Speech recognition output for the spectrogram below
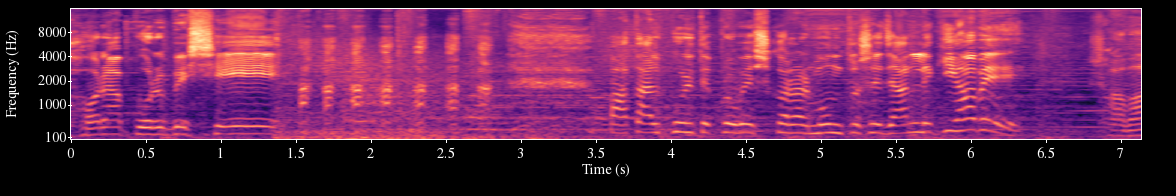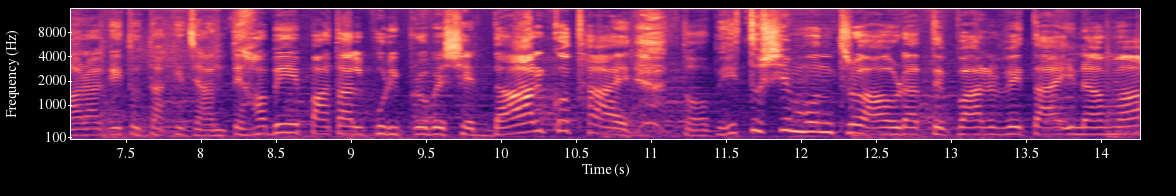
ধরা পড়বে সে। পাতালপুরিতে প্রবেশ করার মন্ত্র সে জানলে কি হবে? সবার আগে তো তাকে জানতে হবে পাতালপুরি প্রবেশের দ্বার কোথায়? তবে তো সে মন্ত্র আওড়াতে পারবে, তাই না মা?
